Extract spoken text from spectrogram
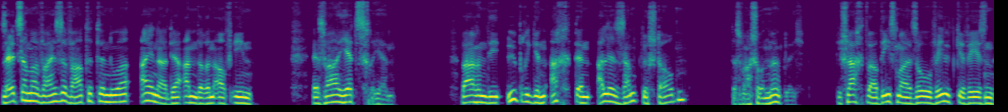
Seltsamerweise wartete nur einer der anderen auf ihn. Es war Jetzrien. Waren die übrigen acht denn allesamt gestorben? Das war schon möglich. Die Schlacht war diesmal so wild gewesen,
